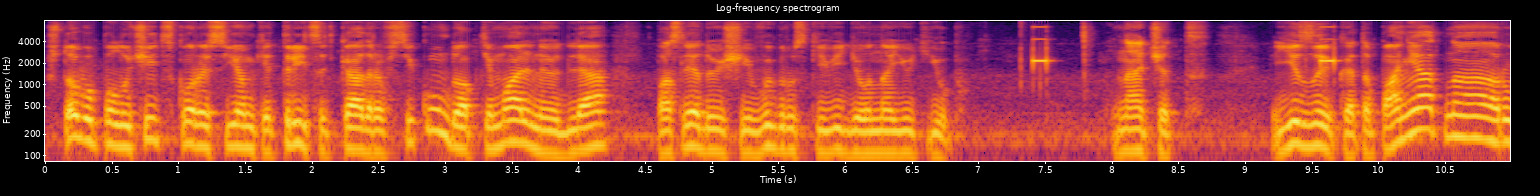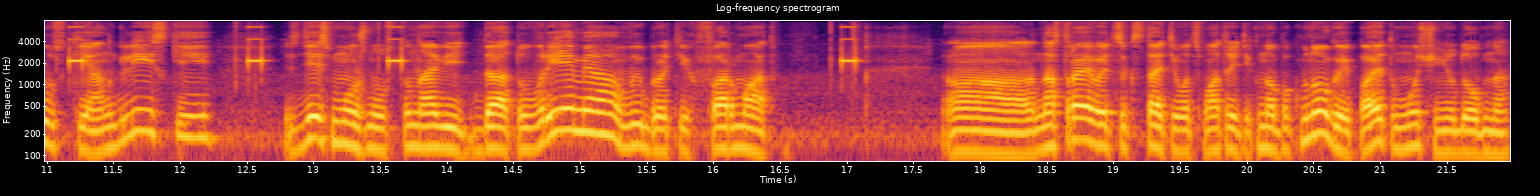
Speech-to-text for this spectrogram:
чтобы получить скорость съемки 30 кадров в секунду, оптимальную для последующей выгрузки видео на YouTube. Значит, язык это понятно, русский, английский. Здесь можно установить дату, время, выбрать их формат. А, настраивается, кстати, вот смотрите, кнопок много, и поэтому очень удобно.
